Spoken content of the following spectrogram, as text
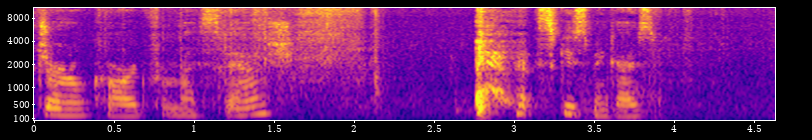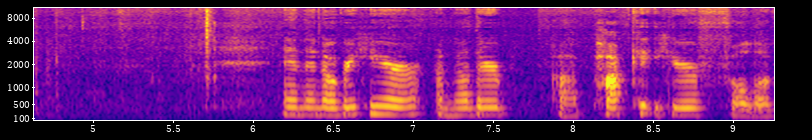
journal card from my stash. Excuse me, guys. And then over here, another uh, pocket here full of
